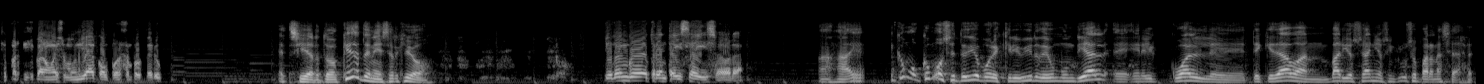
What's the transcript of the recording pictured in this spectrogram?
que participaron en ese mundial, como por ejemplo Perú. Es cierto. ¿Qué edad tenés, Sergio? Yo tengo 36 ahora. Ajá. ¿Y cómo, cómo se te dio por escribir de un mundial eh, en el cual eh, te quedaban varios años incluso para nacer?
